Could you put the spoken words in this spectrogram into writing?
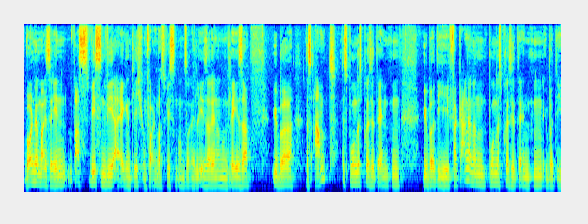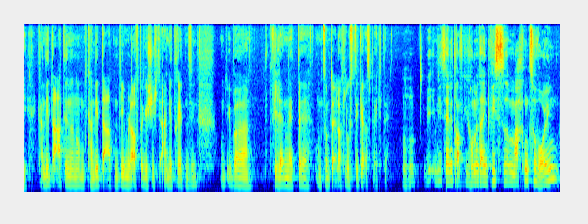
wollen wir mal sehen, was wissen wir eigentlich und vor allem, was wissen unsere Leserinnen und Leser über das Amt des Bundespräsidenten, über die vergangenen Bundespräsidenten, über die Kandidatinnen und Kandidaten, die im Laufe der Geschichte angetreten sind und über viele nette und zum Teil auch lustige Aspekte. Mhm. Wie, wie seid ihr drauf gekommen, da ein Quiz machen zu wollen?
